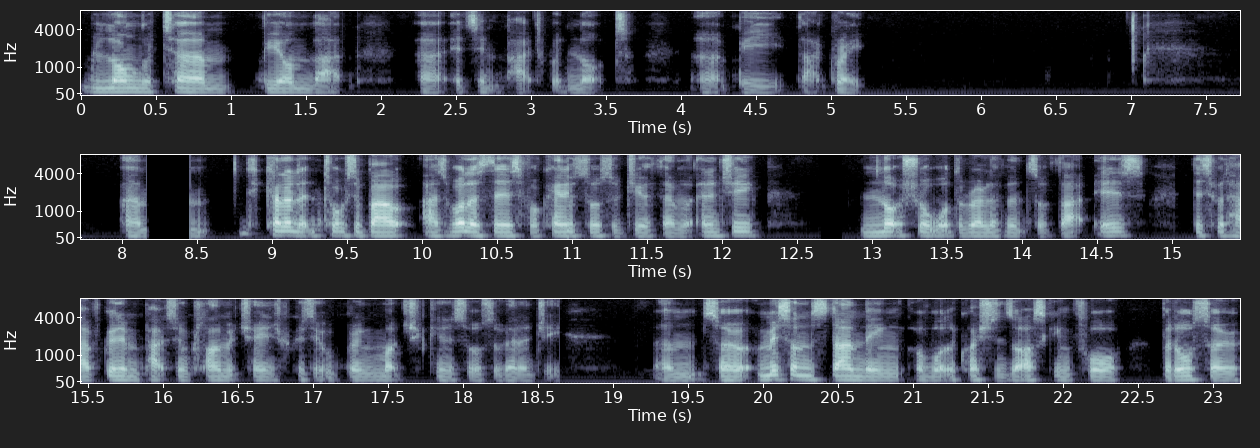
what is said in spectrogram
longer term beyond that, uh, its impact would not uh, be that great. Um, Canada talks about, as well as this, volcanic source of geothermal energy. Not sure what the relevance of that is. This would have good impacts on climate change because it would bring much cleaner source of energy. Um, so a misunderstanding of what the question is asking for, but also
